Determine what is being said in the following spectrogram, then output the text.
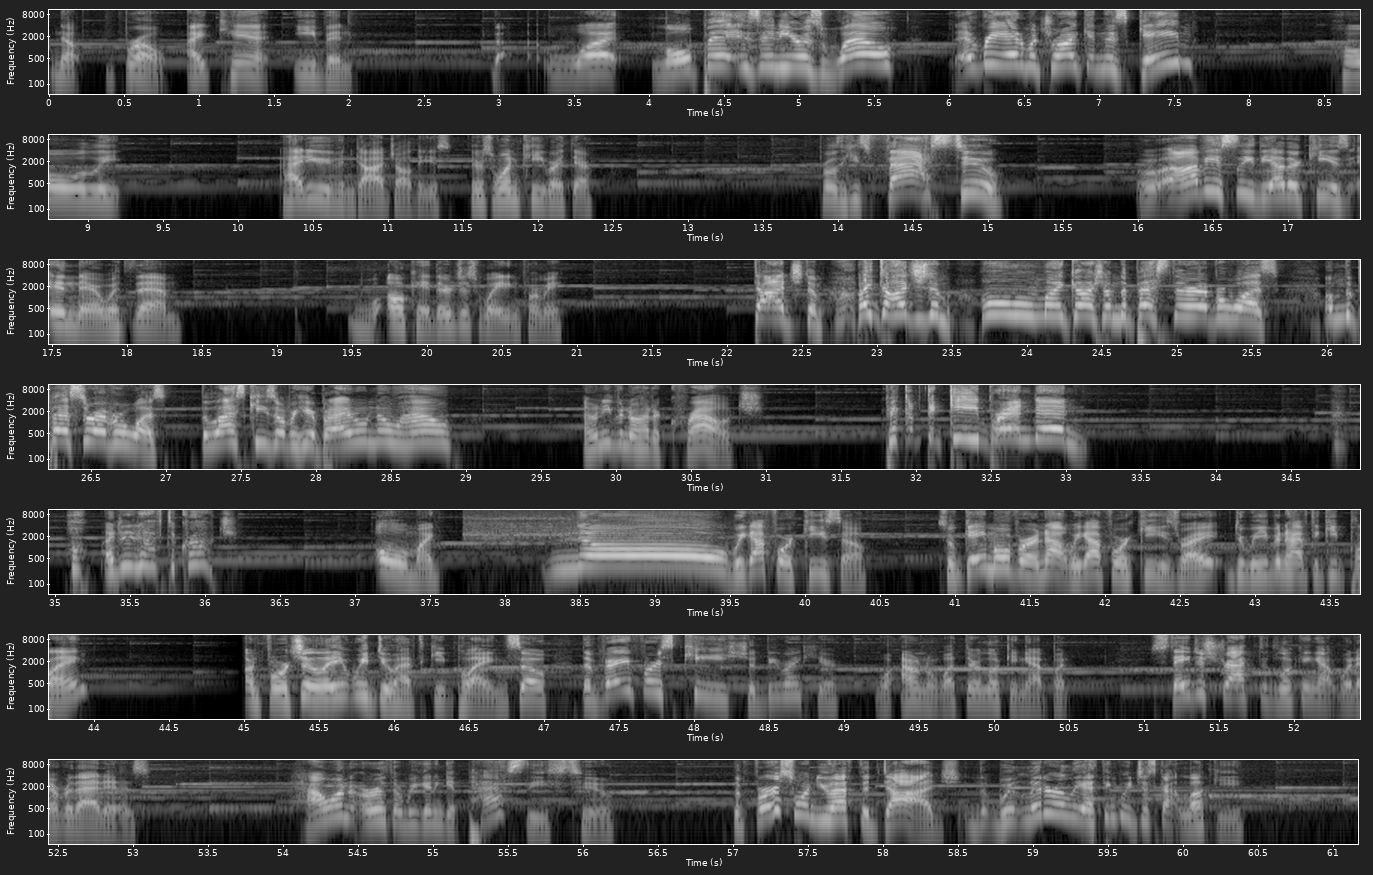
No, bro, I can't even. What? Lolbit is in here as well? Every animatronic in this game? Holy. How do you even dodge all these? There's one key right there. Bro, he's fast too. Obviously, the other key is in there with them. Okay, they're just waiting for me. Dodged him. I dodged him. Oh my gosh, I'm the best there ever was. I'm the best there ever was. The last key's over here, but I don't know how. I don't even know how to crouch. Pick up the key, Brandon. Oh, I didn't have to crouch. Oh my. No. We got four keys though. So game over or not, we got four keys, right? Do we even have to keep playing? Unfortunately, we do have to keep playing. So the very first key should be right here. Well, I don't know what they're looking at, but stay distracted looking at whatever that is. How on earth are we going to get past these two? The first one you have to dodge. Literally, I think we just got lucky.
